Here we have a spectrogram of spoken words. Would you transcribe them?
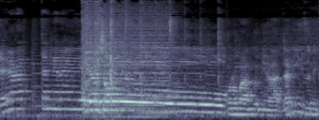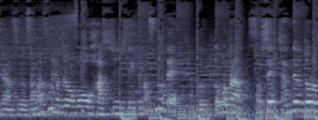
やりやがったんじゃないよいしょー。この番組はジャニーズに関するさまざまな情報を発信していきますのでグッドボタンそしてチャンネル登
